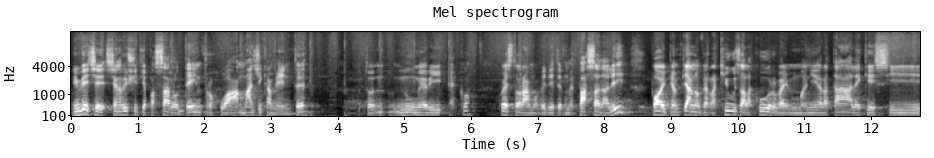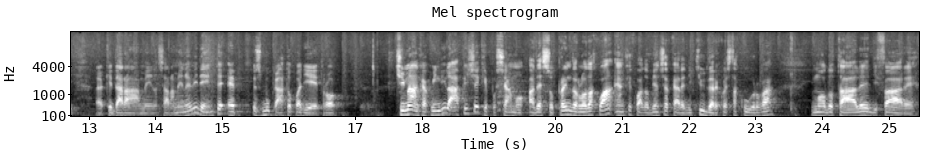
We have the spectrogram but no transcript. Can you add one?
Invece siamo riusciti a passarlo dentro qua magicamente, numeri, ecco, questo ramo vedete come passa da lì, poi pian piano verrà chiusa la curva in maniera tale che, si, eh, che meno, sarà meno evidente e sbucato qua dietro. Ci manca quindi l'apice che possiamo adesso prenderlo da qua e anche qua dobbiamo cercare di chiudere questa curva in modo tale di fare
